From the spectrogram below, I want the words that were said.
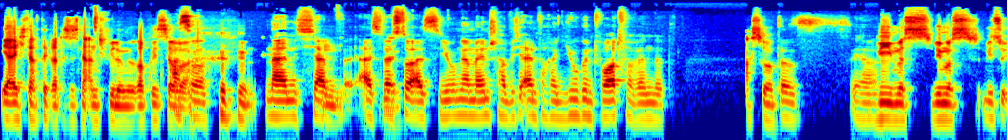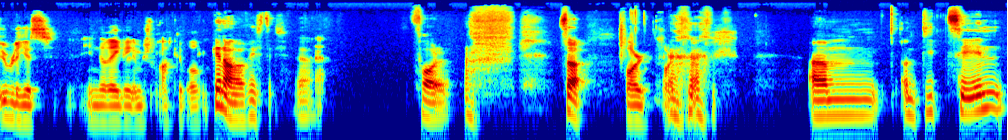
Ja, ich dachte gerade, dass es eine Anspielung darauf ist, aber also, nein, ich Hm, habe, als weißt du, als junger Mensch habe ich einfach ein Jugendwort verwendet. ach so, Das, ja. wie es wie man's, wie so üblich ist in der Regel im Sprachgebrauch. Genau, richtig. Ja. Ja. Voll. so. Voll, voll. ähm, und die zehn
